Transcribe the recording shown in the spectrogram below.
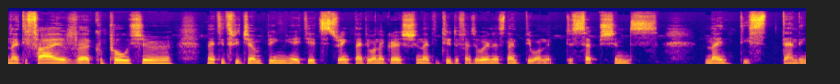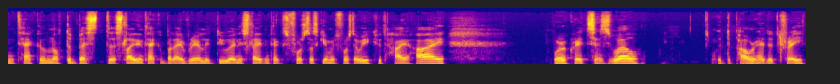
95 uh, composure, 93 jumping, 88 strength, 91 aggression, 92 defense awareness, 91 deceptions, 90 standing tackle. Not the best uh, sliding tackle, but I rarely do any sliding tackles. Force us game with force a week with high, high work rates as well with the power headed trait.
